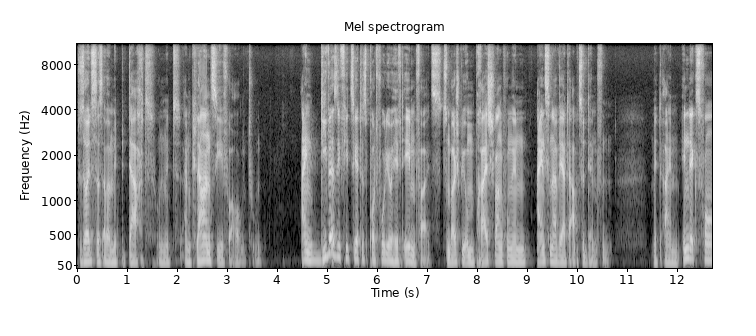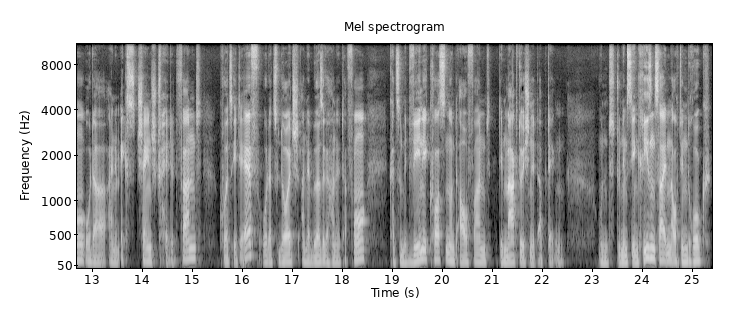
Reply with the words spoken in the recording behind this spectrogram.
Du solltest das aber mit Bedacht und mit einem klaren Ziel vor Augen tun. Ein diversifiziertes Portfolio hilft ebenfalls, zum Beispiel um Preisschwankungen einzelner Werte abzudämpfen. Mit einem Indexfonds oder einem Exchange Traded Fund, kurz ETF oder zu Deutsch an der Börse gehandelter Fonds, kannst du mit wenig Kosten und Aufwand den Marktdurchschnitt abdecken. Und du nimmst dir in Krisenzeiten auch den Druck,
